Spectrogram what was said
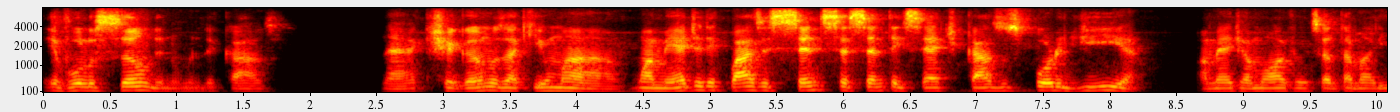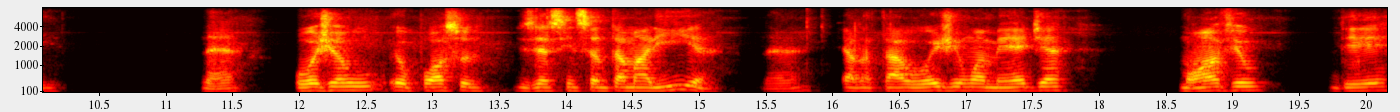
evolução de número de casos. Né, chegamos aqui uma uma média de quase 167 casos por dia, a média móvel em Santa Maria, né? Hoje eu, eu posso dizer assim, Santa Maria, né? Ela está hoje uma média móvel de,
